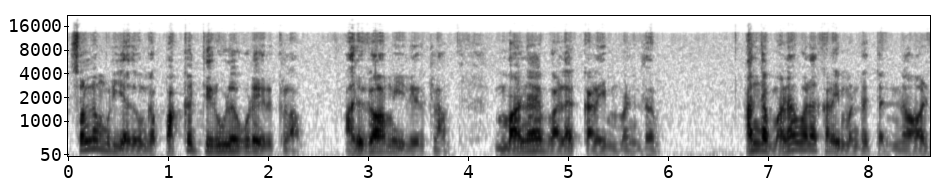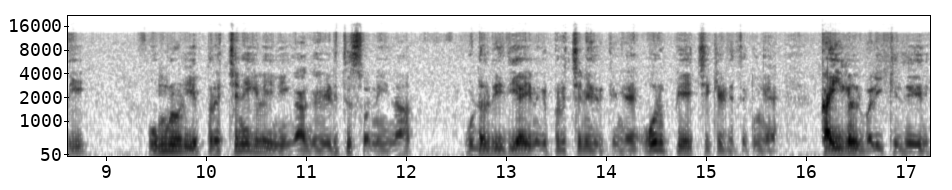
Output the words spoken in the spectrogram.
சொல்ல முடியாது உங்கள் பக்கத்தெருவில் கூட இருக்கலாம் அருகாமையில் இருக்கலாம். மனவளக்கலை மன்றம். அந்த மனவளக்கலை மன்றத்தை நாடி உங்களுடைய பிரச்சனைகளை நீங்கள் அங்கே எடுத்து சொன்னீங்கன்னா உடல் ரீதியாக எனக்கு பிரச்சனை இருக்குங்க. ஒரு பேச்சுக்கு எடுத்துக்கோங்க. கைகள் வலிக்குது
